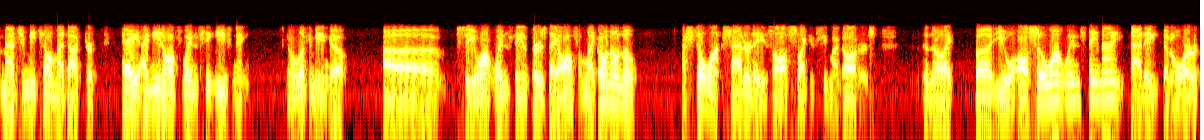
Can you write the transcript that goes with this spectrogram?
imagine me telling my doctor, "Hey, I need off Wednesday evening." He's going to look at me and go, "Uh, so you want Wednesday and Thursday off?" I'm like, "Oh no, no." I still want Saturdays off so I can see my daughters. And they're like, but you also want Wednesday night? That ain't to work.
